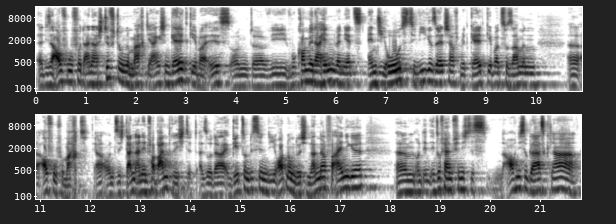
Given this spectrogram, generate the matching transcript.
äh, dieser Aufruf wird einer Stiftung gemacht, die eigentlich ein Geldgeber ist. Und äh, wie, wo kommen wir dahin, wenn jetzt NGOs, Zivilgesellschaft mit Geldgebern zusammen äh, Aufrufe macht ja, und sich dann an den Verband richtet? Also da geht so ein bisschen die Ordnung durcheinander für einige. Ähm, und in, insofern finde ich das auch nicht so glasklar,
